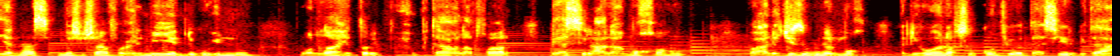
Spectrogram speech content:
الناس مشوا شافوا علميا لقوا إنه والله الضرب بتاع الأطفال بيأثر على مخهم وعلى جزء من المخ اللي هو نفسه بيكون فيه التأثير بتاع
